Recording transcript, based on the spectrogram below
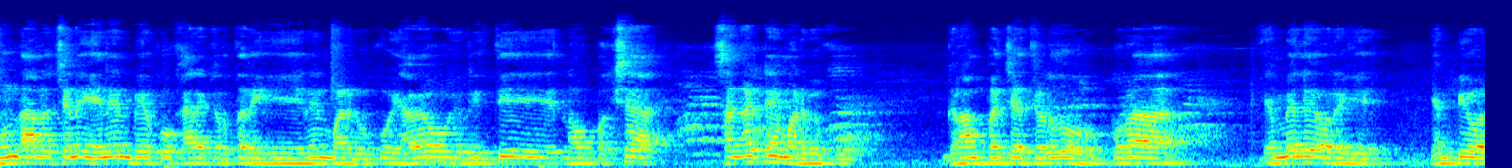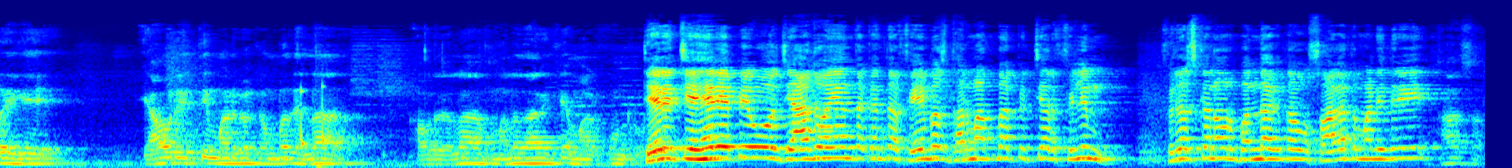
ಮುಂದೆ ಆಲೋಚನೆ ಏನೇನು ಬೇಕು ಕಾರ್ಯಕರ್ತರಿಗೆ ಏನೇನು ಮಾಡಬೇಕು ಯಾವ್ಯಾವ ರೀತಿ ನಾವು ಪಕ್ಷ ಸಂಘಟನೆ ಮಾಡಬೇಕು. ಗ್ರಾಮ ಪಂಚಾಯತ್ ಹಿಡಿದು ಪೂರಾ ಎಂ ಎಲ್ ಎವರೆಗೆ ಅವರಿಗೆ ಎಂ ಪಿ ಅವರಿಗೆ ಯಾವ ರೀತಿ ಮಾಡಬೇಕೆಂಬುದೆಲ್ಲ ಅವರೆಲ್ಲ ಮನದಾರಿಕೆ ಮಾಡಿಕೊಂಡು. ತೇರೆ ಚೆಹರೆ ಪಿ ಓ ಜಾದು ಅಂತಕ್ಕಂಥ famous Dharmatma picture film Feroz Khan ಅವ್ರು ಬಂದಾಗ ತಾವು ಸ್ವಾಗತ ಮಾಡಿದ್ರಿ. ಹಾಂ ಸರ್.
